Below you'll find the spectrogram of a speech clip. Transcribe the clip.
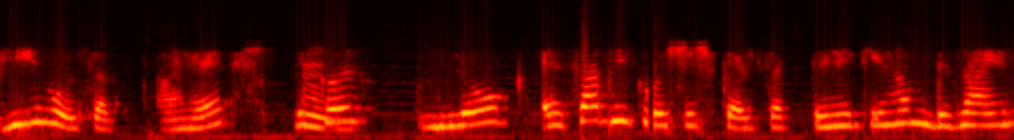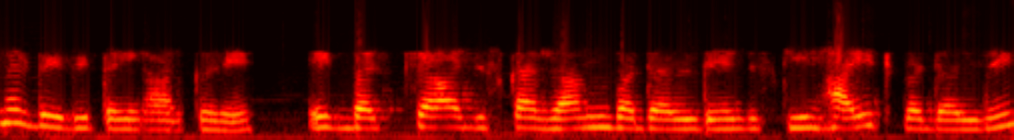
भी हो सकता है बिकॉज़ लोग ऐसा भी कोशिश कर सकते हैं कि हम डिज़ाइनर बेबी तैयार करें। एक बच्चा जिसका रंग बदल दें जिसकी हाइट बदल दें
